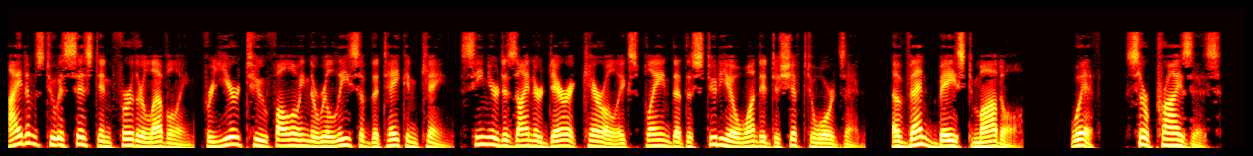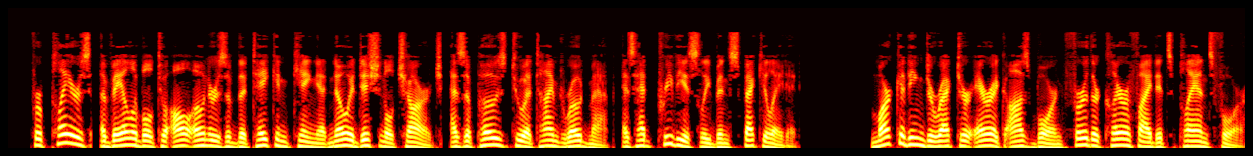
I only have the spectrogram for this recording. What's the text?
items to assist in further leveling. For year two following the release of The Taken King, senior designer Derek Carroll explained that the studio wanted to shift towards an event based model with surprises For players, available to all owners of the Taken King at no additional charge, as opposed to a timed roadmap, as had previously been speculated. Marketing director Eric Osborne further clarified its plans for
